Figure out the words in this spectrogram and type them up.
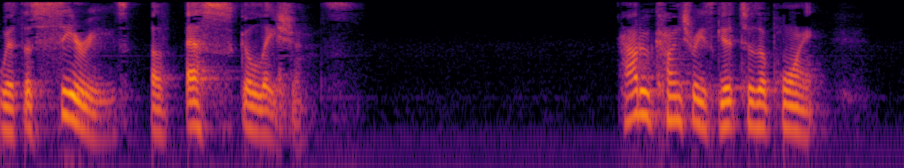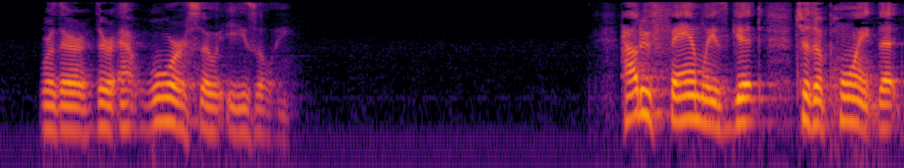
with a series of escalations. How do countries get to the point where they're, they're at war so easily? How do families get to the point that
